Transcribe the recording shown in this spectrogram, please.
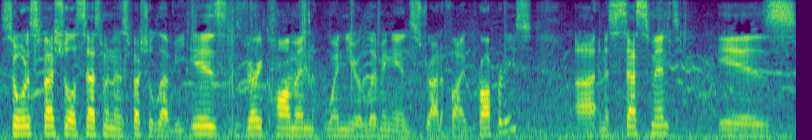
So what a special assessment and a special levy is, is very common when you're living in stratified properties. Uh, an assessment is,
